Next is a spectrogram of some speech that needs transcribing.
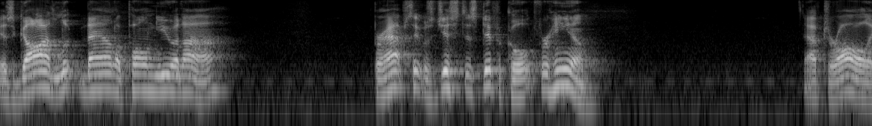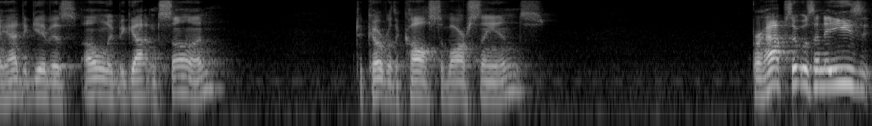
as God looked down upon you and I, perhaps it was just as difficult for Him. After all, He had to give His only begotten Son to cover the cost of our sins Perhaps it was an easy,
